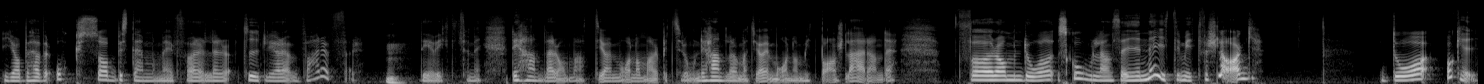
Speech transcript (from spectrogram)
jag behöver också bestämma mig för eller tydliggöra varför. Mm. Det är viktigt för mig. Det handlar om att jag är mån om arbetsron. Det handlar om att jag är mån om mitt barns lärande. För om då skolan säger nej till mitt förslag, då, okej, okay,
